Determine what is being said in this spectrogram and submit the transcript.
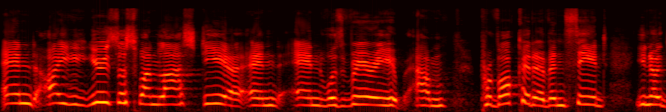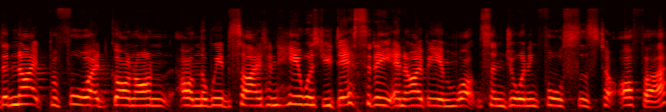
And I used this one last year and, and was very um, provocative and said, you know, the night before I'd gone on, on the website, and here was Udacity and IBM Watson joining forces to offer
